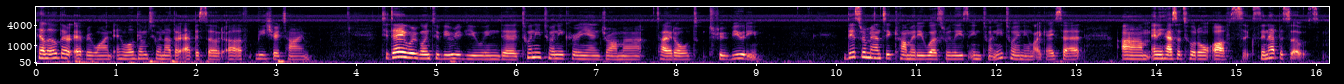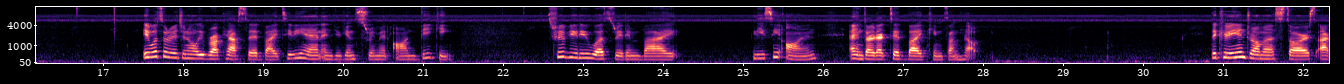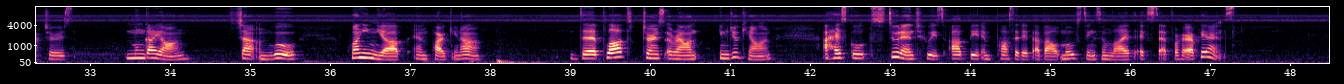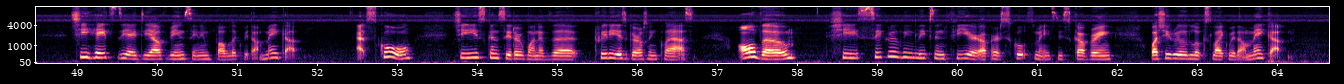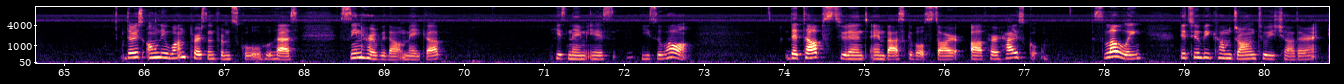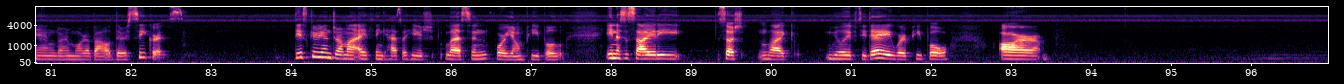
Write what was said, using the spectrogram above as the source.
Hello there, everyone, and welcome to another episode of Leisure Time. Today, we're going to be reviewing the 2020 Korean drama titled True Beauty. This romantic comedy was released in 2020, like I said, um, and it has a total of 16 episodes. It was originally broadcasted by TVN, and you can stream it on Viki. True Beauty was written by Lee Si-eun and directed by Kim Sang-hyuk. The Korean drama stars actors Moon Ga-young, Cha Eun-woo, Hwang In-yup, and Park Yuna. The plot turns around Im Joo-hyun, a high school student who is upbeat and positive about most things in life except for her appearance. She hates the idea of being seen in public without makeup. At school, she is considered one of the prettiest girls in class, although she secretly lives in fear of her schoolmates discovering what she really looks like without makeup. There is only one person from school who has seen her without makeup. His name is Soo-ho, the top student and basketball star of her high school. Slowly, the two become drawn to each other and learn more about their secrets. This Korean drama, I think, has a huge lesson for young people in a society such like we live today where people are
